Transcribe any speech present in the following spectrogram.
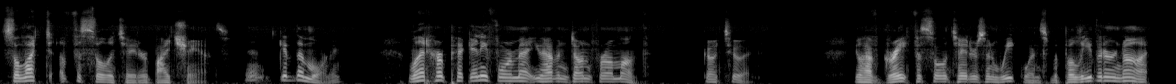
Select a facilitator by chance and give them warning. Let her pick any format you haven't done for a month. Go to it. You'll have great facilitators and weak ones, but believe it or not,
